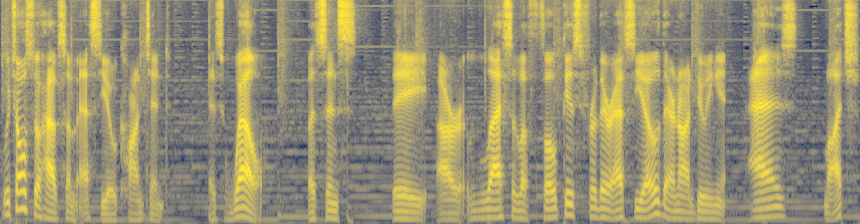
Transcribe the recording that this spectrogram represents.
which also have some SEO content as well. But since they are less of a focus for their SEO, they're not doing it as much,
